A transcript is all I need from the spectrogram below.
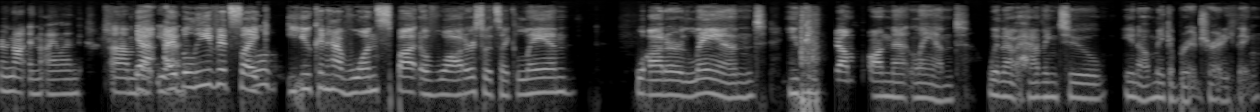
or not in the island um yeah, but I believe it's like you can have one spot of water, so it's like land, water, land. You can jump on that land without having to, you know, make a bridge or anything.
